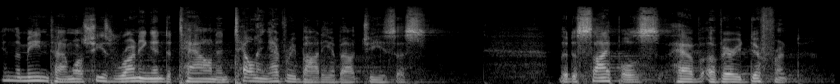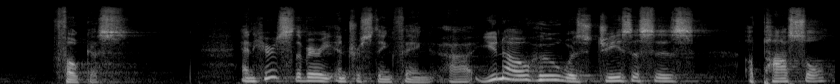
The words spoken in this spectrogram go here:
In the meantime, while she's running into town and telling everybody about Jesus, the disciples have a very different focus. And here's the very interesting thing uh, you know who was Jesus' apostle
